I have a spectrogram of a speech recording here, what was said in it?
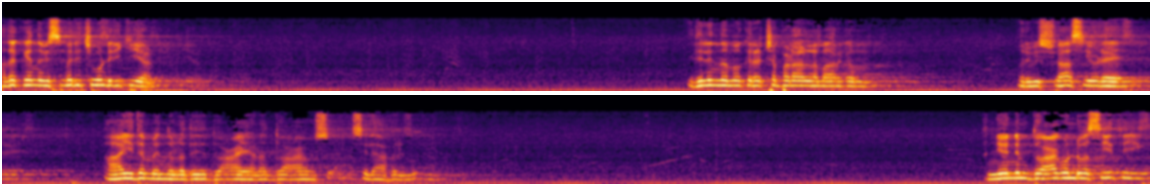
അതൊക്കെ ഒന്ന് വിസ്മരിച്ചുകൊണ്ടിരിക്കുകയാണ്. ഇതിൽ നിന്ന് നമുക്ക് രക്ഷപ്പെടാനുള്ള മാർഗം ഒരു വിശ്വാസിയുടെ ആയുധം എന്നുള്ളത് ദ്വായാണ് സിലാഹുൽ മുഅ്മിൻ. അന്യോന്യം ദ്വാ കൊണ്ട് വസീത്ത് ചെയ്യുക.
